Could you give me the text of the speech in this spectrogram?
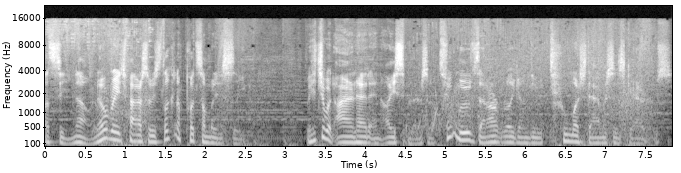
Let's see. No, no rage powder, so he's looking to put somebody to sleep. We hit you with Iron Head and Ice Spinner, so two moves that aren't really going to do too much damage to Gyarados.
